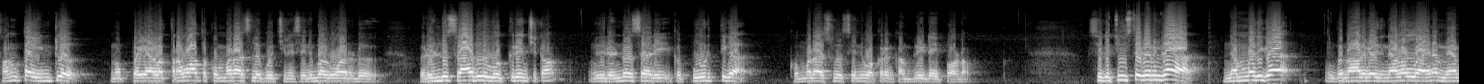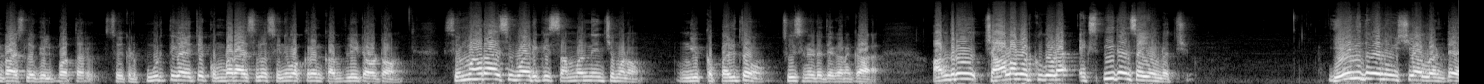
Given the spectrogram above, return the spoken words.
సొంత ఇంట్లో ముప్పై ఏళ్ళ తర్వాత కుంభరాశిలోకి వచ్చిన శని భగవానుడు రెండు సార్లు వక్రించటం ఇది రెండోసారి ఇక పూర్తిగా కుంభరాశిలో శని వక్రం కంప్లీట్ అయిపోవడం. సో ఇక చూస్తే కనుక నెమ్మదిగా ఇంకో నాలుగైదు నెలల్లో ఆయన మేన రాశిలోకి వెళ్ళిపోతారు. సో ఇక్కడ పూర్తిగా అయితే కుంభరాశిలో శని వక్రం కంప్లీట్ అవటం. సింహరాశి వారికి సంబంధించి మనం ఈ యొక్క ఫలితం చూసినట్టయితే కనుక అందరూ చాలా వరకు కూడా ఎక్స్పీరియన్స్ అయి ఉండొచ్చు. ఏ విధమైన విషయాలు అంటే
